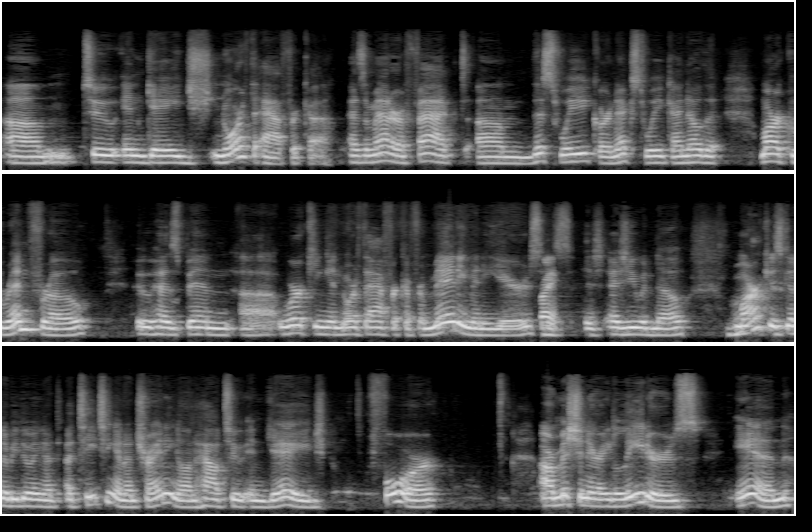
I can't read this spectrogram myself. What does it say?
um, to engage North Africa. As a matter of fact, um, this week or next week, I know that Mark Renfro, who has been uh, working in North Africa for many, many years, right. as, as, as, you would know. Mm-hmm. Mark is going to be doing a, a teaching and a training on how to engage for our missionary leaders in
